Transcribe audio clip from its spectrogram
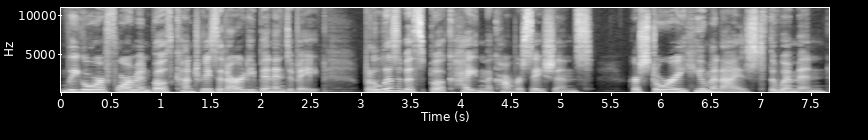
Legal reform in both countries had already been in debate, but Elizabeth's book heightened the conversations. Her story humanized the women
